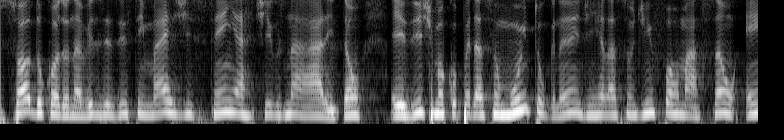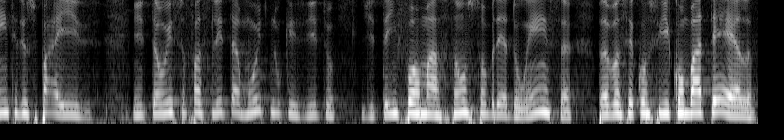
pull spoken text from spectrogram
só do coronavírus existem mais de 100 artigos na área. Então, existe uma cooperação muito grande em relação de informação entre os países. Então, isso facilita muito no quesito de ter informação sobre a doença para você conseguir combater ela.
